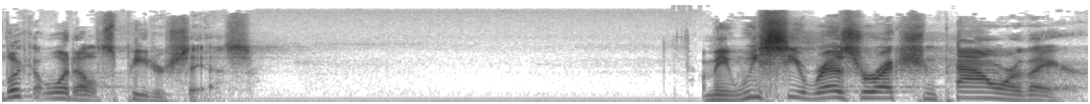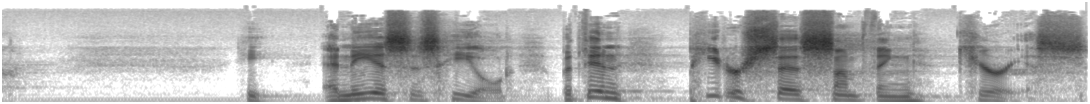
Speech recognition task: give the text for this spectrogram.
Look at what else Peter says. I mean, we see resurrection power there. Aeneas is healed. But then Peter says something curious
